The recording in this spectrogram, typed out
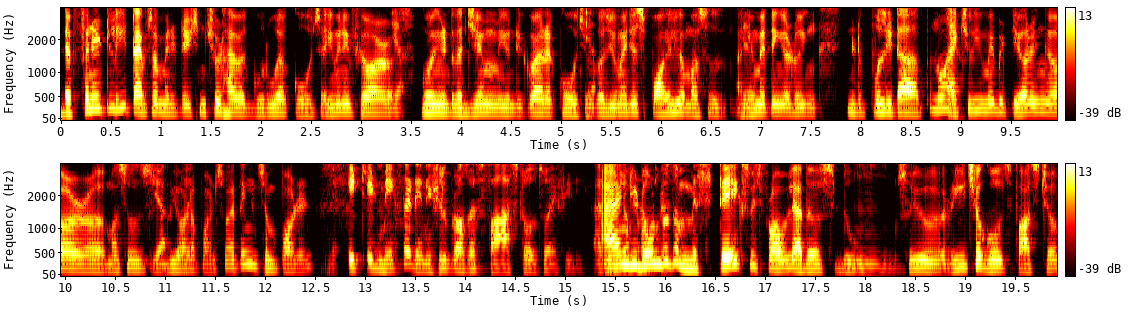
definitely types of meditation should have a guru, a coach. Even if you're Yeah. going into the gym, you require a coach because you may just spoil your muscle and you may think you're doing, you need to pull it up. No, actually, you may be tearing your uh, muscles Yeah, beyond a point. So I think it's important. Yeah. It it makes that initial process fast also, I feel. and you don't do the mistakes which probably others do. So you reach your goals faster.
